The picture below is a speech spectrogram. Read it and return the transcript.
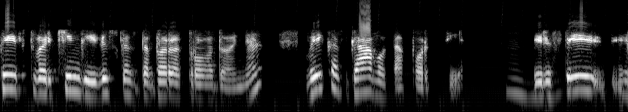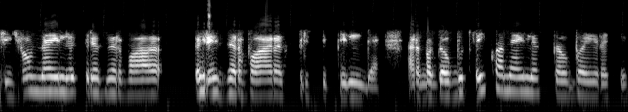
kaip tvarkingai viskas dabar atrodo, ne? Vaikas gavo tą porciją. Mhm. Ir jisai, ir jo meilės rezerva, rezervuaras prisipildė. Arba galbūt vaiko meilės kalba yra tie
